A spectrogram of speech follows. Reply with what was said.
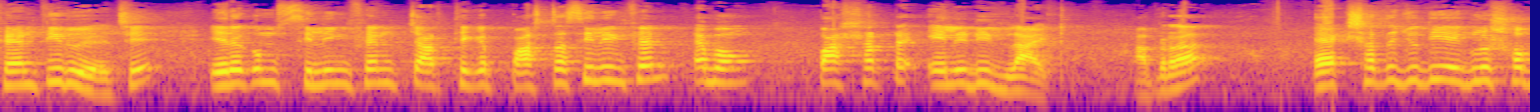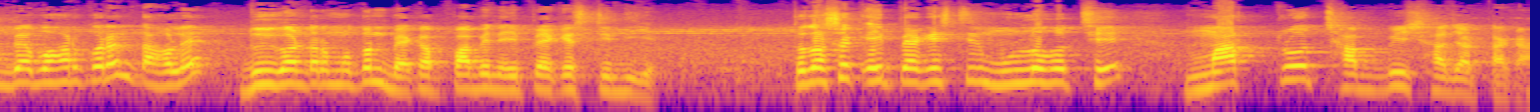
ফ্যানটি রয়েছে, এরকম সিলিং ফ্যান চার থেকে পাঁচটা সিলিং ফ্যান এবং পাঁচ সাতটা এলইডি লাইট। আপনারা একসাথে যদি এগুলো সব ব্যবহার করেন, তাহলে দুই ঘণ্টার মতন ব্যাকআপ পাবেন এই প্যাকেজটি দিয়ে। তো দর্শক, এই প্যাকেজটির মূল্য হচ্ছে মাত্র ছাব্বিশ হাজার টাকা।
